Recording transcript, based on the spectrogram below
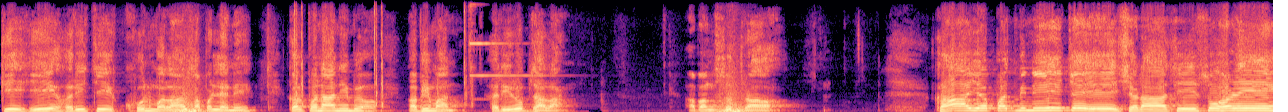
की ही हरीची खून मला सापडल्याने कल्पना आणि अभिमान हरिरूप झाला. अभंग सतरा. काय पद्मिनीचे षडासी सोहळे?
